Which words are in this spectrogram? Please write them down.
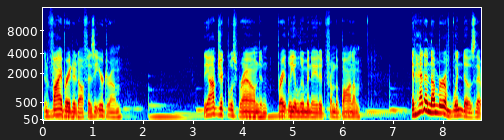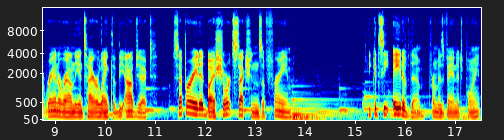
and vibrated off his eardrum. The object was round and brightly illuminated from the bottom. It had a number of windows that ran around the entire length of the object, separated by short sections of frame. He could see eight of them from his vantage point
